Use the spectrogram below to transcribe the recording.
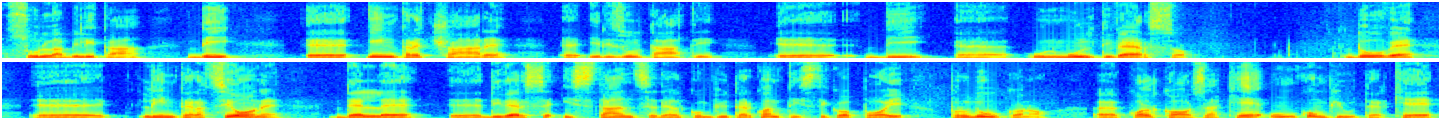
sull'abilità di eh, intrecciare eh, i risultati eh, di eh, un multiverso dove eh, l'interazione delle eh, diverse istanze del computer quantistico poi producono eh, qualcosa che un computer che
